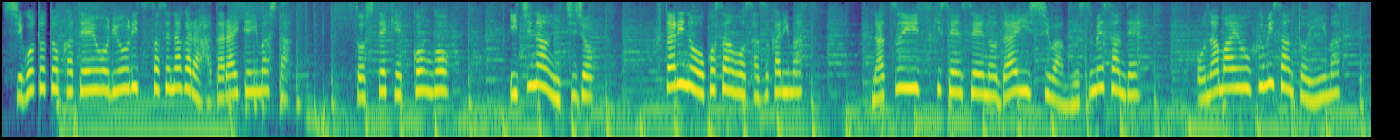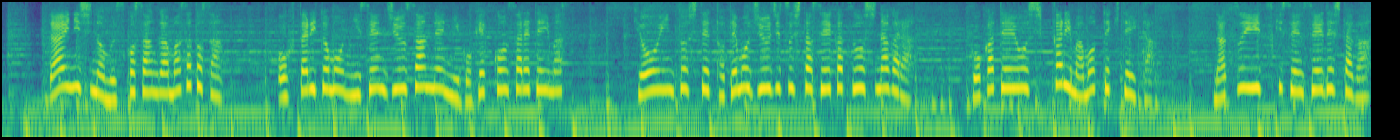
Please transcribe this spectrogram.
仕事と家庭を両立させながら働いていました。そして結婚後一男一女2人のお子さんを授かります。夏井月先生の第一子は娘さんでお名前をふみさんと言います。第二子の息子さんが雅人さん。お二人とも2013年にご結婚されています。教員としてとても充実した生活をしながらご家庭をしっかり守ってきていた。夏井月先生でしたが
